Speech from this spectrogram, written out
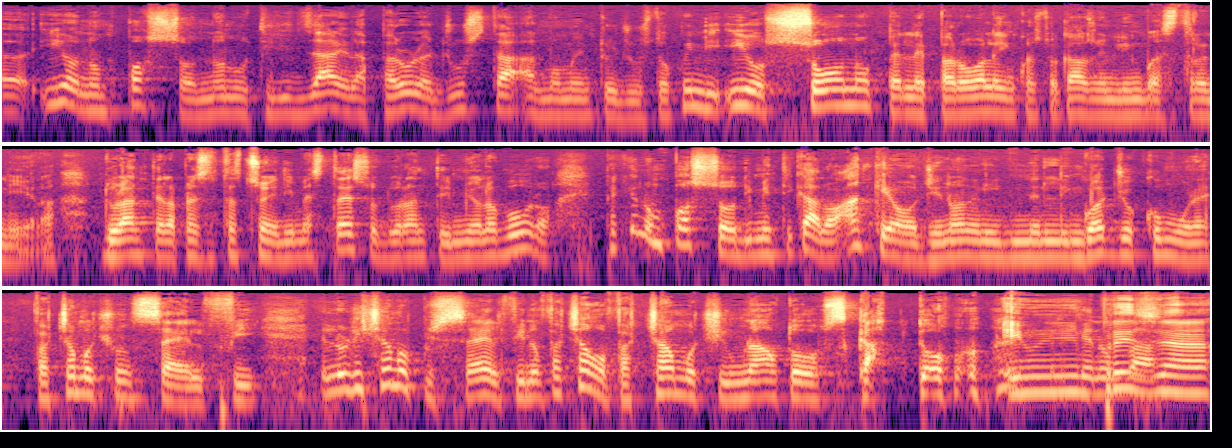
eh, io non posso non utilizzare la parola giusta al momento giusto. Quindi io sono per le parole, in questo caso in lingua straniera, durante la presentazione di me stesso, durante il mio lavoro, perché non posso dimenticarlo, anche oggi no, nel, nel linguaggio comune, facciamoci un selfie, e lo diciamo più selfie, non facciamo facciamoci un autoscatto. È un'impresa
